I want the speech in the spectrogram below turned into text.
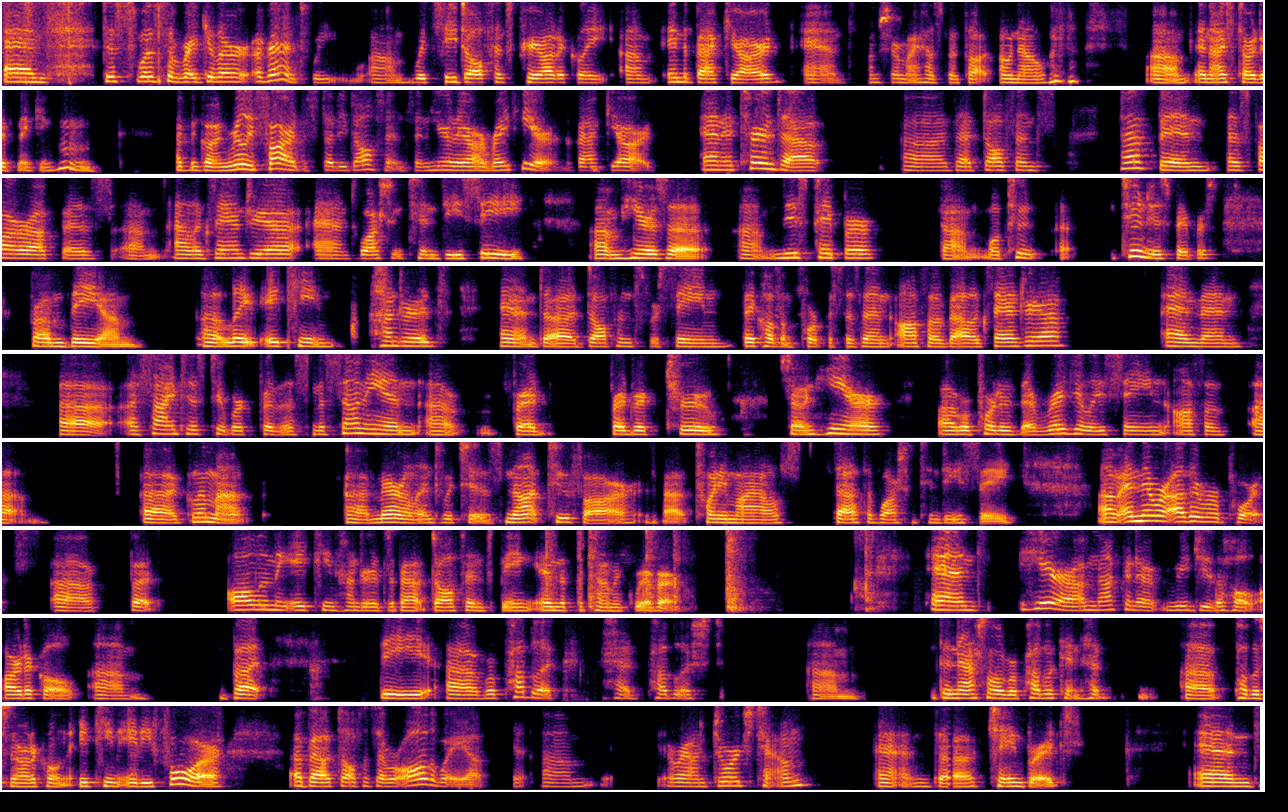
And this was a regular event. We um, would see dolphins periodically um, in the backyard. And I'm sure my husband thought, oh no. um, and I started thinking, hmm, I've been going really far to study dolphins. And here they are right here in the backyard. And it turns out uh, that dolphins have been as far up as um, Alexandria and Washington, D.C. Um, here's a um, newspaper, well, two, uh, two newspapers from the uh, late 1800s. and uh, dolphins were seen, they call them porpoises then, off of Alexandria. And then uh, a scientist who worked for the Smithsonian, uh, Fred Frederick True, shown here, uh, reported they're regularly seen off of um, uh, Maryland, which is not too far. It's about 20 miles south of Washington, D.C. Um, and there were other reports, but all in the 1800s about dolphins being in the Potomac River. And here, I'm not going to read you the whole article, um, but the uh, Republic had published, um, the National Republican had uh, published an article in 1884 about dolphins that were all the way up um, around Georgetown and uh, Chain Bridge. And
